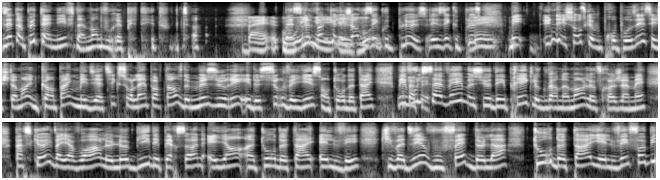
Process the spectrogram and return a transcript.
Vous êtes un peu tanné, finalement, de vous répéter tout le temps. Ben, ben oui, ce serait le fun que les gens vous écoutent plus, les écoutent plus. Mais, une des choses que vous proposez, c'est justement une campagne médiatique sur l'importance de mesurer et de surveiller son tour de taille. Mais vous le savez, Monsieur Després, que le gouvernement le fera jamais parce qu'il va y avoir le lobby des personnes ayant un tour de taille élevé qui va dire vous faites de la tour de taille élevée phobie.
